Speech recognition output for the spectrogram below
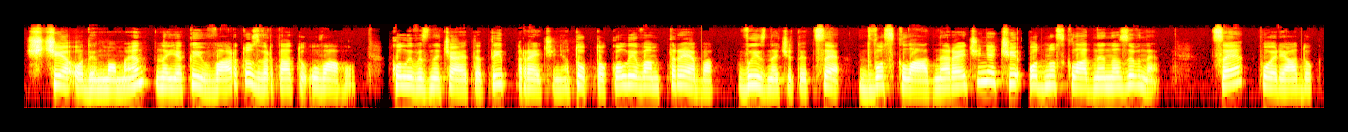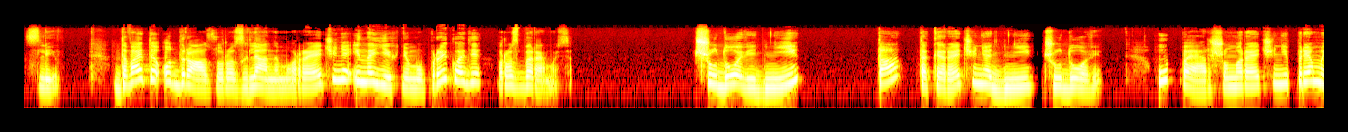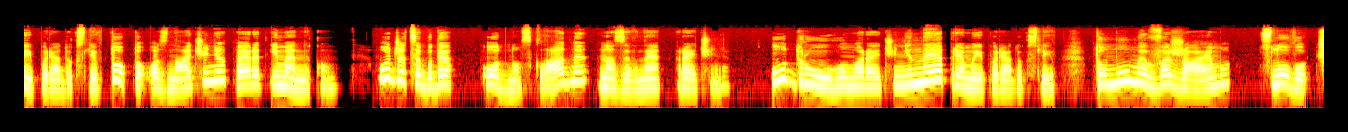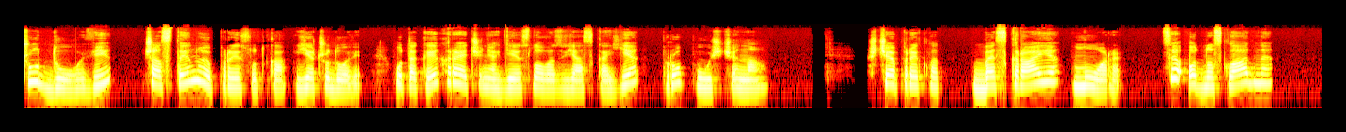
Ще один момент, на який варто звертати увагу, коли визначаєте тип речення. Тобто, коли вам треба визначити це двоскладне речення чи односкладне називне, це порядок слів. Давайте одразу розглянемо речення і на їхньому прикладі розберемося. Чудові дні та таке речення дні чудові. У першому реченні прямий порядок слів, тобто означення перед іменником. Отже, це буде односкладне називне речення. У другому реченні непрямий порядок слів, тому ми вважаємо слово чудові частиною присудка є чудові. У таких реченнях дієслово зв'язка є пропущена. Ще приклад: безкрає море. Це односкладне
